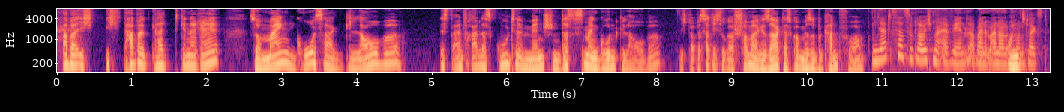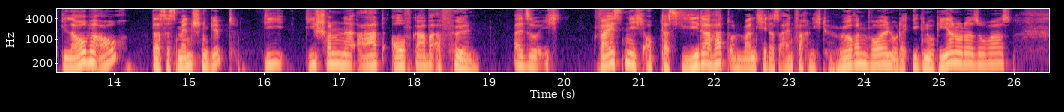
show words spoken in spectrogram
aber ich, ich habe halt generell so mein großer Glaube ist einfach an das Gute im Menschen. Das ist mein Grundglaube. Ich glaube, das hatte ich sogar schon mal gesagt, das kommt mir so bekannt vor. Ja, das hast du, glaube ich, mal erwähnt, aber in einem anderen Und Kontext. Ich glaube auch, dass es Menschen gibt, die, die schon eine Art Aufgabe erfüllen. Also ich weiß nicht, ob das jeder hat und manche das einfach nicht hören wollen oder ignorieren oder sowas.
